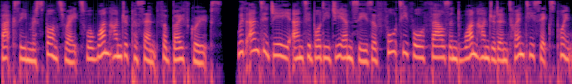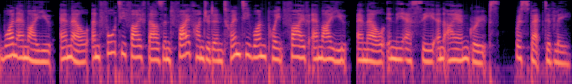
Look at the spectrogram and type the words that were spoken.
Vaccine response rates were 100% for both groups with anti-G antibody GMCs of 44,126.1 MIU ml and 45,521.5 MIU ml in the SC and IM groups, respectively.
